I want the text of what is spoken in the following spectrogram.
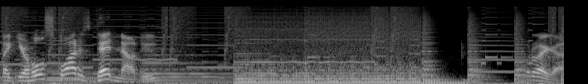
Like, your whole squad is dead now, dude. What do I got?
